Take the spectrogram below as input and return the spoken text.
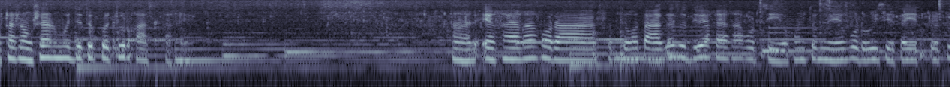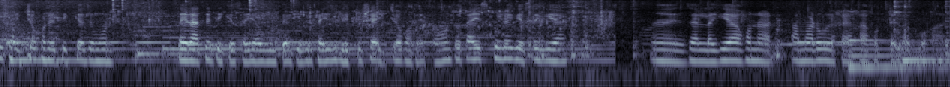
একটা সংসারের মধ্যে তো প্রচুর কাজ থাকে। আর একা একা করা সত্যি কথা, আগে যদিও একা একা করছি, এখন তো মেয়ে বড় হয়েছে তাই একটু একটু সাহায্য করে দিকে যেমন তাই রাতে দিকে চাইয়া বলতে গেলে তাই একটু সাহায্য করে। তখন তো তাই স্কুলে গেছে গিয়া যার লাগিয়া এখন আর আমারও একা একা করতে লাগবো কাজ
